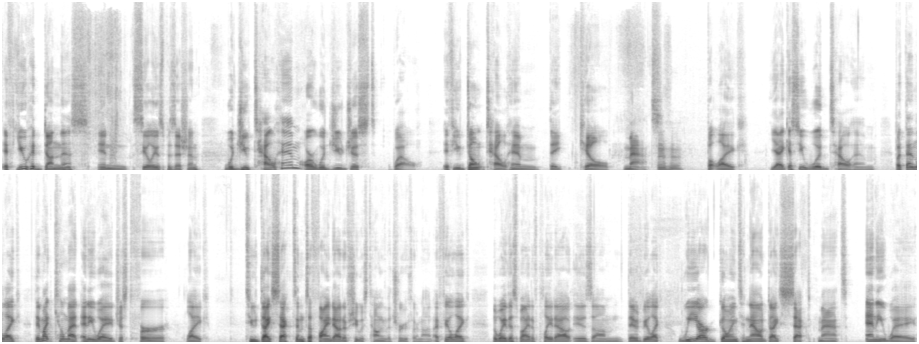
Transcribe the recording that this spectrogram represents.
if you had done this in Celia's position, would you tell him, or would you just well, if you don't tell him, they kill Matt. But like, yeah, I guess you would tell him. But then like, they might kill Matt anyway, just for like to dissect him to find out if she was telling the truth or not. I feel like the way this might have played out is um they would be like, we are going to now dissect Matt anyway,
